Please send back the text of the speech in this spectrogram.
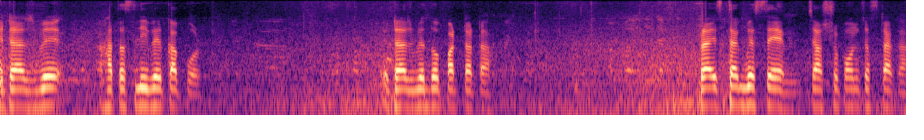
এটা আসবে হাতা স্লিভের কাপড়। এটা আসবে দোপাট্টাটা। প্রাইস থাকবে সেম চারশো পঞ্চাশ টাকা।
